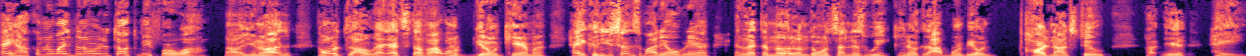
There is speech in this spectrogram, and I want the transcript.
Hey, how come nobody's been over to talk to me for a while? Uh, you know, I I want to. I got stuff I want to get on camera. Hey, can you send somebody over there and let them know that I'm doing something this week? You know, because I want to be on Hard Knocks too. Uh, yeah. Hey,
